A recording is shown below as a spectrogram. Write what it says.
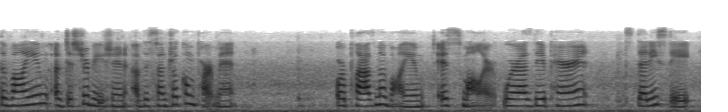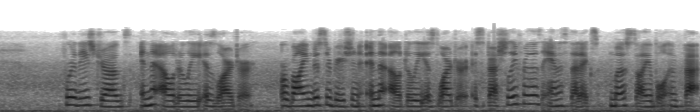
The volume of distribution of the central compartment or plasma volume is smaller, whereas the apparent steady state for these drugs in the elderly is larger, or volume distribution in the elderly is larger, especially for those anesthetics most soluble in fat.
